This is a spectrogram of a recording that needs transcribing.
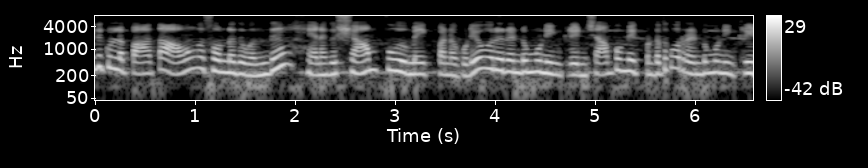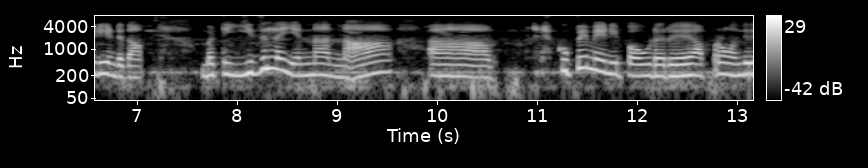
இதுக்குள்ளே பார்த்தா அவங்க சொன்னது வந்து எனக்கு ஷாம்பு மேக் பண்ணக்கூடிய ஒரு ரெண்டு மூணு இன்க்ரீடியன்ட் ஷாம்பு மேக் பண்ணுறதுக்கு ஒரு ரெண்டு மூணு இன்க்ரீடியண்ட்டு தான். பட் இதில் என்னன்னா குப்பைமேனி பவுடரு அப்புறம் வந்து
